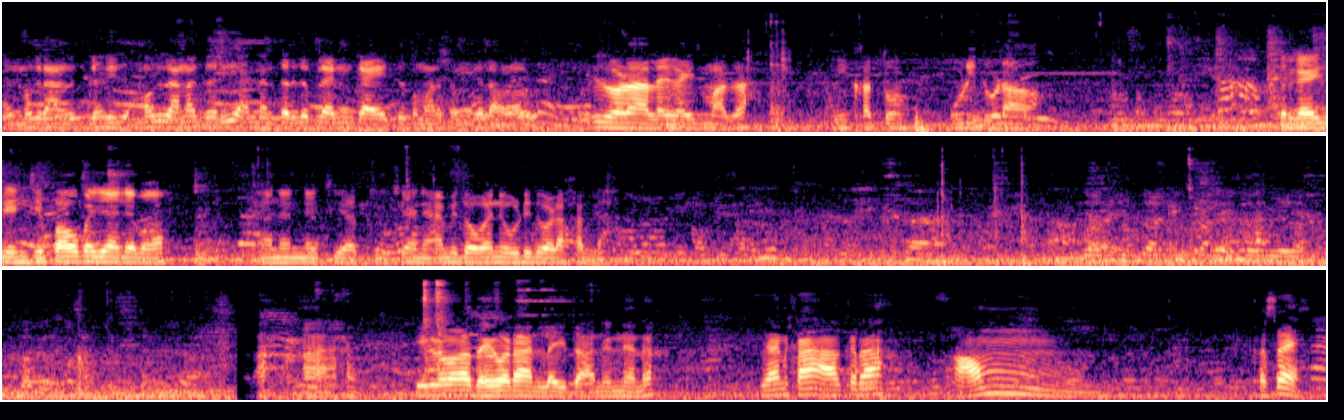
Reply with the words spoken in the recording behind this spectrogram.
आणि मग राहणार घरी मग जाणार घरी आणि नंतरचं प्लॅनिंग काय आहे ते तुम्हाला समजेल हळूहळू उडीद वडा आलाय गाईज माझा. मी खातो उडीद वडा तर गाईज यांची पावभाजी आले बघा. अनन्याची आतूची आणि आम्ही दोघांनी उडीद वडा खाल्ला हा. इकडे बघा दहीवडा आणला इथं अनन्यानं. व्यान का अकरा आम कसं आहे?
